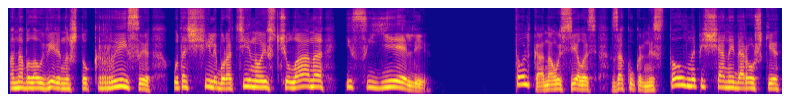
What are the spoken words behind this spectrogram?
Она была уверена, что крысы утащили Буратино из чулана и съели. Только она уселась за кукольный стол на песчаной дорожке,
